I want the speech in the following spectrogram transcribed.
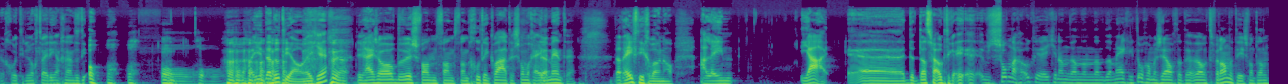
eh, gooit hij er nog twee dingen achteraan. Dan doet hij, oh, oh, oh. Oh, oh, oh. Dat doet hij al, weet je. ja. Dus hij is al wel bewust van, van, van goed en kwaad in sommige elementen. Dat heeft hij gewoon al. Alleen, ja, eh, dat zou ook... Eh, eh, zondag ook weer, weet je, dan, dan, dan, dan, merk ik toch aan mezelf dat er wel wat veranderd is. Want dan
